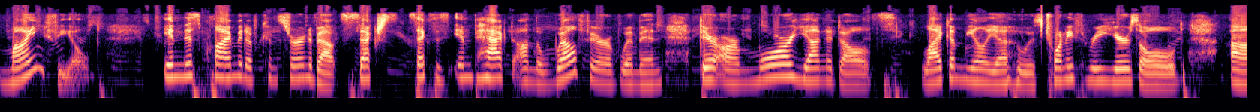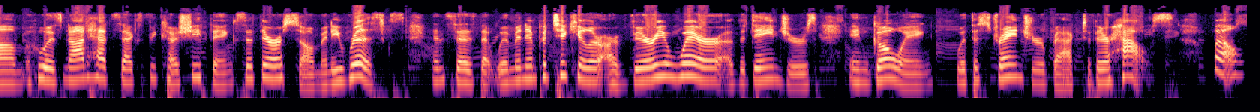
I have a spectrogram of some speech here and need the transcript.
minefield. In this climate of concern about sex, sex's impact on the welfare of women, there are more young adults like Amelia, who is 23 years old, um, who has not had sex because she thinks that there are so many risks, and says that women in particular are very aware of the dangers in going with a stranger back to their house. Well,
